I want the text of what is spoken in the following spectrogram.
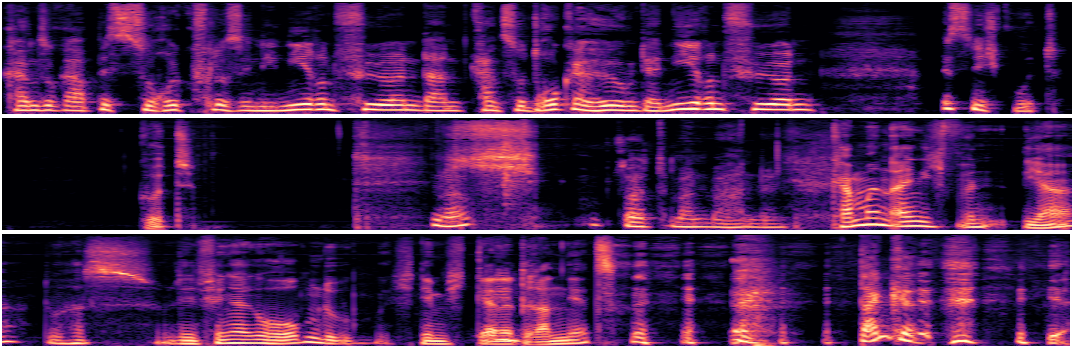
kann sogar bis zu Rückfluss in die Nieren führen, dann kann zu Druckerhöhung der Nieren führen. Ist nicht gut. Gut. Ja, sollte man behandeln. Kann man eigentlich, wenn, ja, du hast den Finger gehoben, du, ich nehme mich gerne dran jetzt. Danke. ja.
